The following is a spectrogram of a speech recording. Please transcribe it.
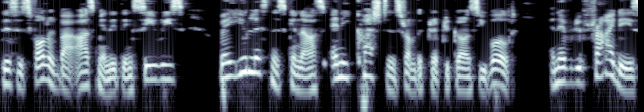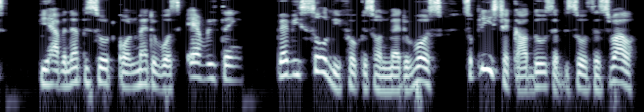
This is followed by Ask Me Anything series, where you listeners can ask any questions from the cryptocurrency world. And every Fridays, we have an episode called Metaverse Everything, where we solely focus on metaverse. So please check out those episodes as well.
